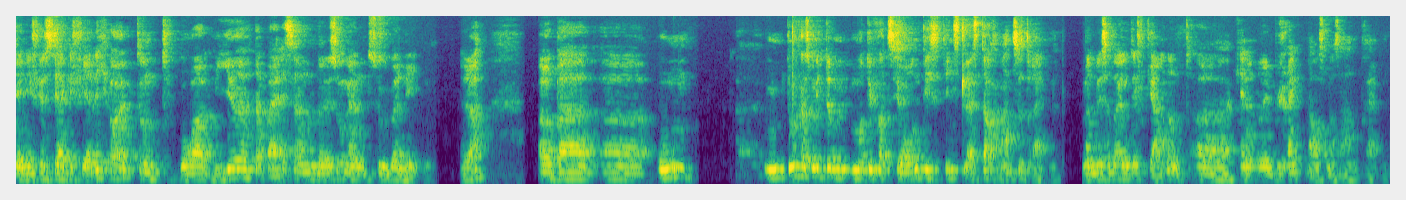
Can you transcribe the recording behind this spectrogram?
den ich für sehr gefährlich halte und wo auch wir dabei sind, Lösungen zu überlegen. Ja? Aber äh, um, um durchaus mit der Motivation, diese Dienstleister auch anzutreiben. Ich meine, wir sind relativ klein und äh, können nur im beschränkten Ausmaß antreiben.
